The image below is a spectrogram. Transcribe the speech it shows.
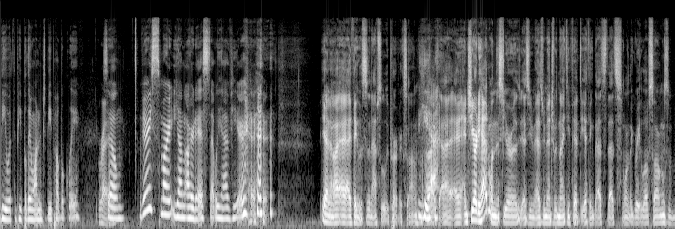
be with the people they wanted to be publicly. Right. So very smart young artist that we have here. Yeah, no, I, I think this is an absolutely perfect song. Yeah. Like, uh, and, and she already had one this year, as as you as we mentioned with 1950. I think that's that's one of the great love songs of,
